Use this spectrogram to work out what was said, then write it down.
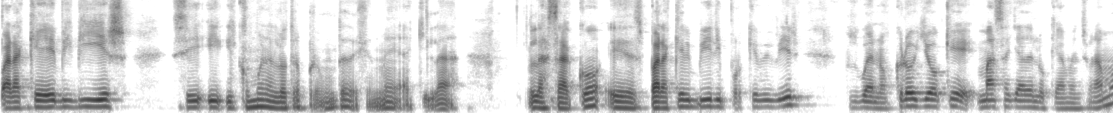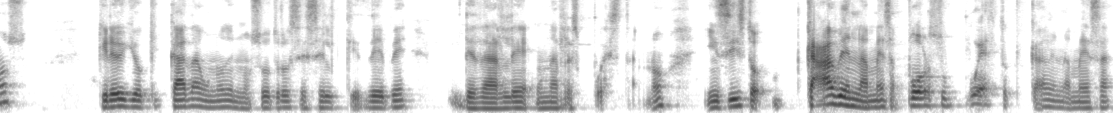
para qué vivir, ¿sí? Y, y cómo era la otra pregunta, déjenme aquí la, la saco, es para qué vivir y por qué vivir. Pues bueno, creo yo que más allá de lo que ya mencionamos, creo yo que cada uno de nosotros es el que debe de darle una respuesta, ¿no? Insisto, cabe en la mesa, por supuesto que cabe en la mesa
